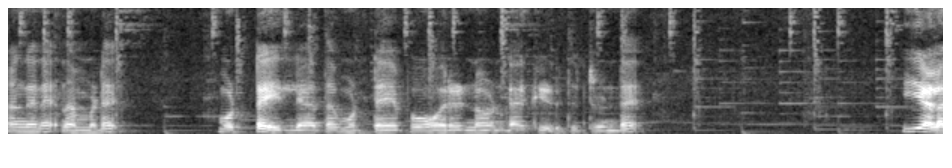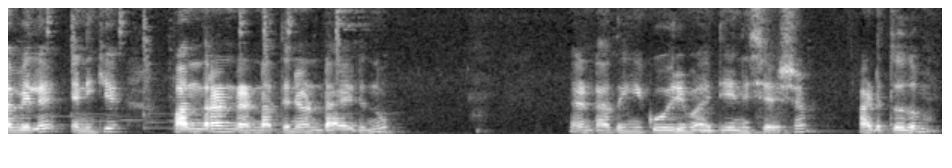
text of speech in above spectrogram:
അങ്ങനെ നമ്മുടെ മുട്ടയില്ലാത്ത മുട്ടയപ്പം ഒരെണ്ണം ഉണ്ടാക്കി എടുത്തിട്ടുണ്ട് ഈ അളവിൽ എനിക്ക് പന്ത്രണ്ട് എണ്ണത്തിന് ഉണ്ടായിരുന്നു. വേണ്ട അതിങ്ങി കോരി മാറ്റിയതിന് ശേഷം അടുത്തതും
